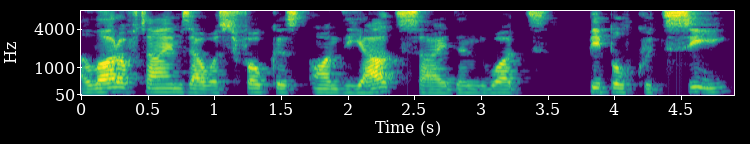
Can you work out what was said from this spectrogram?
A lot of times I was focused on the outside and what people could see.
